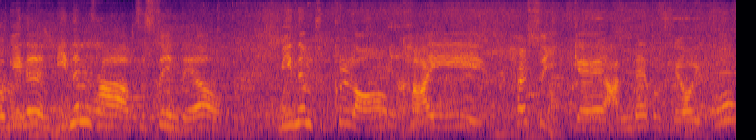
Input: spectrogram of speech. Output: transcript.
여기는 미ንም사 부스인데요. 미눔 북클럽 가입 할 수 있게 안내도 되어 있고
